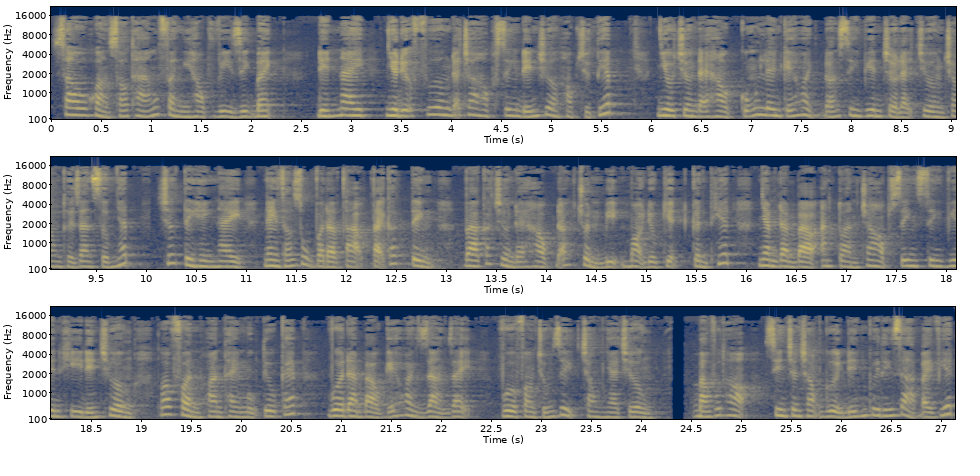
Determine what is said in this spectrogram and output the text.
Sau khoảng 6 tháng phải nghỉ học vì dịch bệnh, đến nay nhiều địa phương đã cho học sinh đến trường học trực tiếp. Nhiều trường đại học cũng lên kế hoạch đón sinh viên trở lại trường trong thời gian sớm nhất. Trước tình hình này, ngành giáo dục và đào tạo tại các tỉnh và các trường đại học đã chuẩn bị mọi điều kiện cần thiết nhằm đảm bảo an toàn cho học sinh, sinh viên khi đến trường, góp phần hoàn thành mục tiêu kép vừa đảm bảo kế hoạch giảng dạy, vừa phòng chống dịch trong nhà trường. Báo Phúc Thọ xin trân trọng gửi đến quý thính giả bài viết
